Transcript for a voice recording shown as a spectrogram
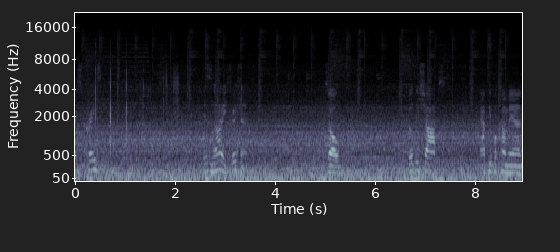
This is crazy. This is not efficient. So build these shops, have people come in.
